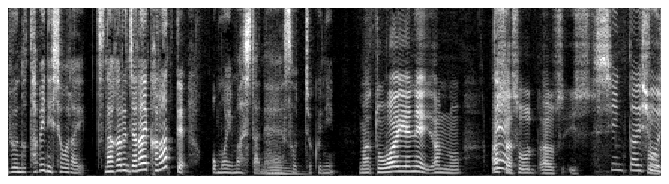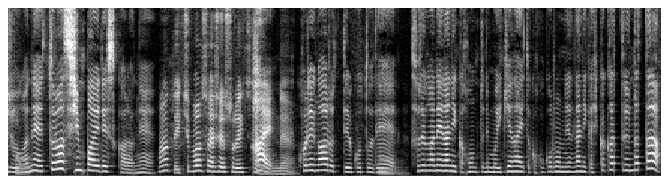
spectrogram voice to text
分のために将来つながるんじゃないかなって思いましたね、うん。率直に。まあとはいえねあの朝ねそう、あのい身体症状がねそれは心配ですからね。あなた一番最初にそれ言ってたはいもんね、、これがあるっていうことで、うん。それがね何か本当にもういけないとか心に何か引っかかってるんだったら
